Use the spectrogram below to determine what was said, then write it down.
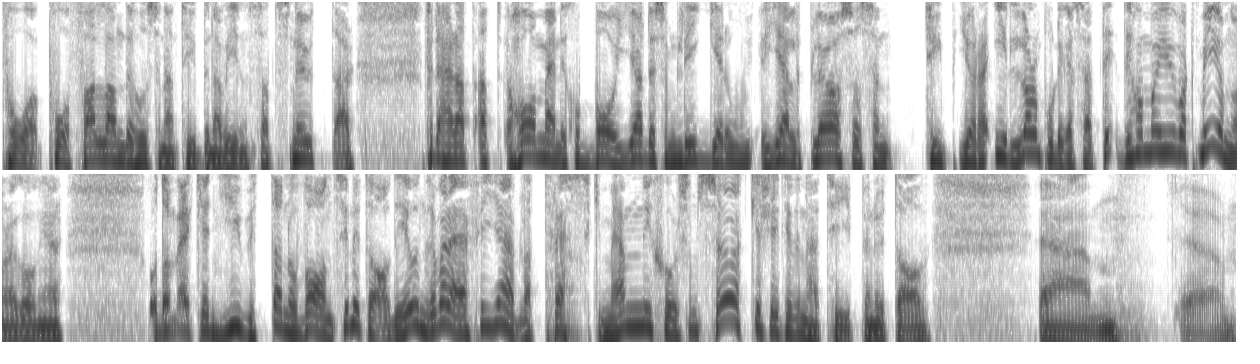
på, påfallande hos den här typen av insatssnutar. För det här att, att ha människor bojade som ligger o- hjälplösa och sen typ göra illa dem på olika sätt, det, det har man ju varit med om några gånger. Och de verkar njuta något vansinnigt av det. Jag undrar vad det är för jävla träskmänniskor som söker sig till den här typen av ehm, ehm,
